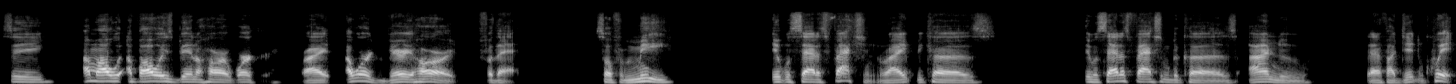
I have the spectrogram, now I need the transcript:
see. I'm always I've always been a hard worker, right? I worked very hard for that. So for me, it was satisfaction, right? Because it was satisfaction because I knew that if I didn't quit,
